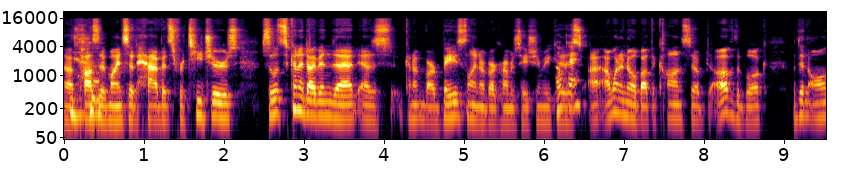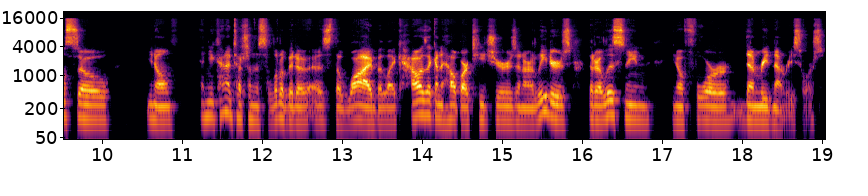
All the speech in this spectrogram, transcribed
uh, Positive Mindset Habits for Teachers. So let's kind of dive into that as kind of our baseline of our conversation because okay. I, I want to know about the concept of the book, but then also, you know, and you kind of touched on this a little bit as the why, but like, how is that going to help our teachers and our leaders that are listening you know, for them reading that resource?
